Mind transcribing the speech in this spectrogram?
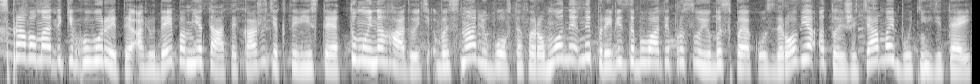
Справа медиків говорити, а людей пам'ятати, кажуть активісти. Тому й нагадують, весна, любов та феромони не привід забувати про свою безпеку, здоров'я, а то й життя майбутніх дітей.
